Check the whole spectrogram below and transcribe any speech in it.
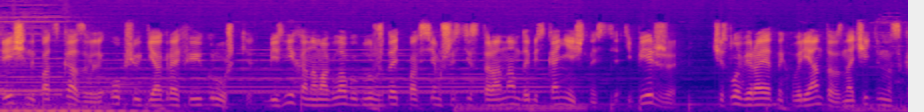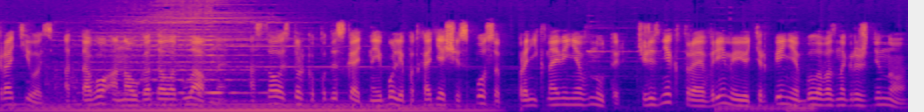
Трещины подсказывали общую географию игрушки. Без них она могла бы блуждать по всем шести сторонам до бесконечности. Теперь же число вероятных вариантов значительно сократилось. Оттого она угадала главное. Осталось только подыскать наиболее подходящий способ проникновения внутрь. Через некоторое время ее терпение было вознаграждено.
